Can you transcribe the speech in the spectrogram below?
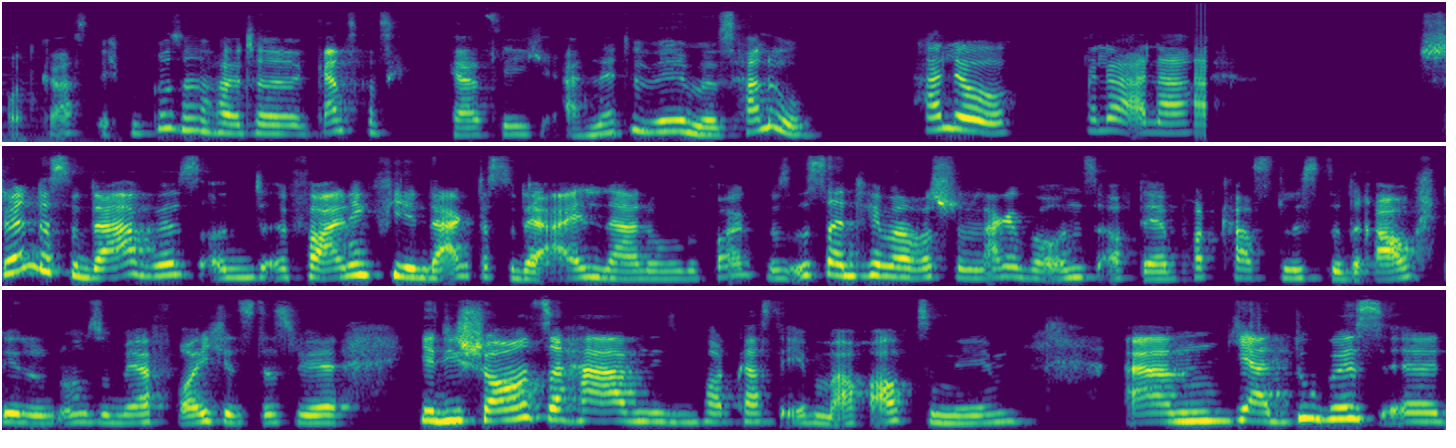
Podcast. Ich begrüße heute ganz, ganz herzlich Annette Wilmes. Hallo. Hallo. Hallo Anna. Schön, dass du da bist und äh, vor allen Dingen vielen Dank, dass du der Einladung gefolgt bist. Das ist ein Thema, was schon lange bei uns auf der Podcast-Liste draufsteht und umso mehr freue ich jetzt, dass wir hier die Chance haben, diesen Podcast eben auch aufzunehmen. Ähm, ja, du bist äh,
